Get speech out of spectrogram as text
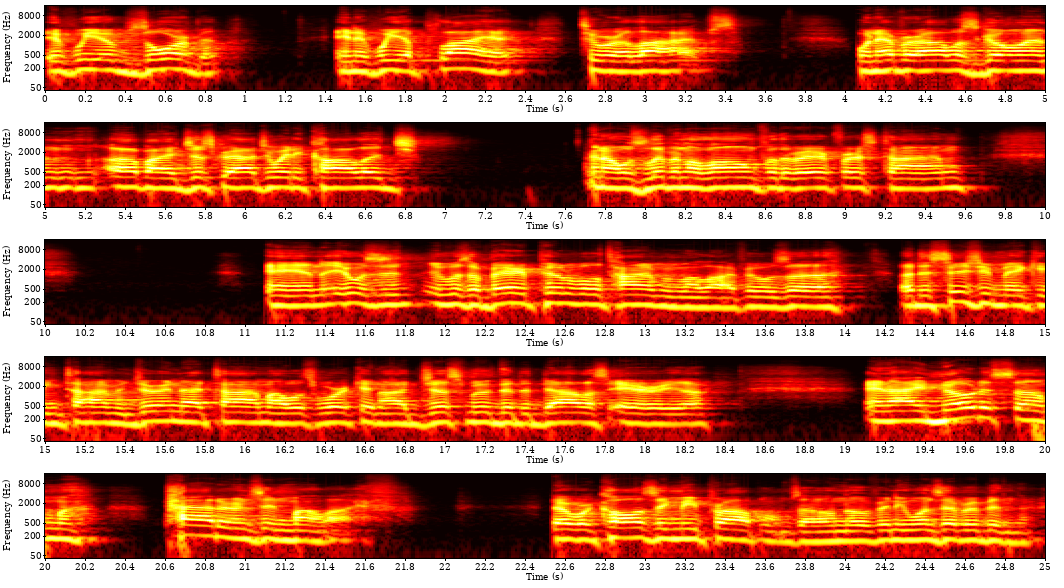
if we absorb it, and if we apply it to our lives. Whenever I was growing up, I just graduated college and I was living alone for the very first time. And it was a, it was a very pivotal time in my life. It was a, a decision making time. And during that time, I was working, I just moved to the Dallas area. And I noticed some patterns in my life that were causing me problems. I don't know if anyone's ever been there.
